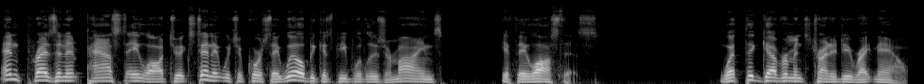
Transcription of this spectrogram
and president passed a law to extend it, which of course they will because people would lose their minds if they lost this. What the government's trying to do right now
